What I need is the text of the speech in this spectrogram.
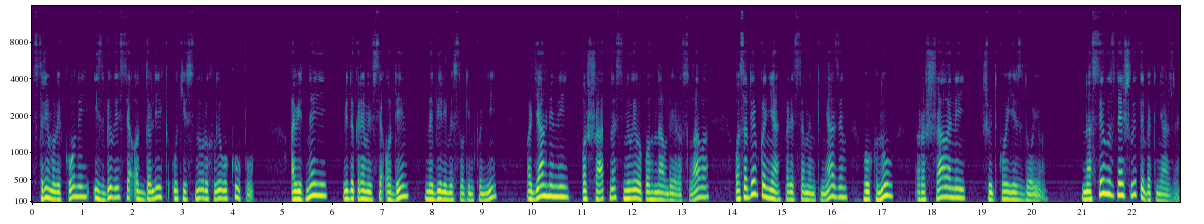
стримали коней і збилися отдалік у тісну рухливу купу, а від неї відокремився один на білім високім коні, одягнений ошатно, сміливо погнав до Ярослава, осадив коня перед самим князем, гукнув, розшалений швидкою їздою. На силу знайшли тебе, княже.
